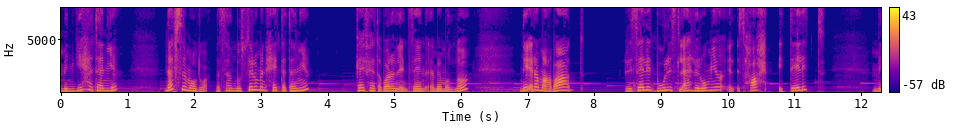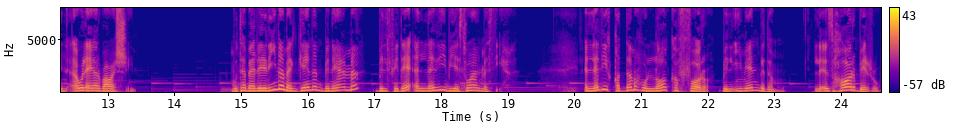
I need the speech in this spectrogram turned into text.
من جهة تانية نفس الموضوع بس هنبص له من حتة تانية. كيف يتبرر الإنسان أمام الله؟ نقرأ مع بعض رسالة بولس لأهل روميا الإصحاح الثالث من أول آية 24 متبررين مجانا بنعمة بالفداء الذي بيسوع المسيح الذي قدمه الله كفارة بالإيمان بدمه. لإظهار بره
